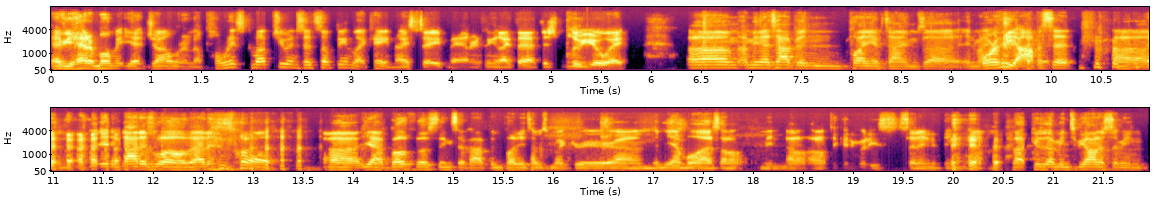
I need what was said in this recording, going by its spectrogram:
Have you had a moment yet, John, when an opponent's come up to you and said something like, "Hey, nice save, man," or anything like that? Just blew you away. Um, I mean, that's happened plenty of times uh, in my Or the opposite? um, that as well. That as well. Uh, yeah, both those things have happened plenty of times in my career. Um, in the MLS, I don't. I mean, I don't. I don't think anybody's said anything. Because I mean, to be honest, I mean,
